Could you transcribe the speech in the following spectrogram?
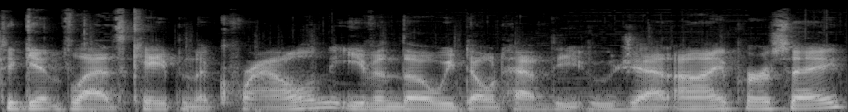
to get Vlad's cape and the crown, even though we don't have the Udjat eye per se.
